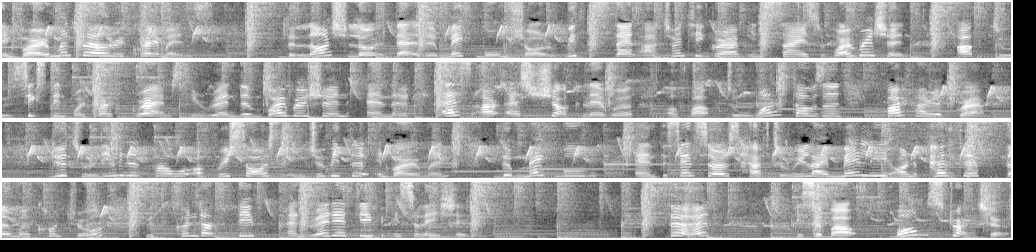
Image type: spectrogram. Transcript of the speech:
environmental requirements. The launch load that the mag boom shall withstand are 20 gram in size vibration, up to 16.5 grams in random vibration and a SRS shock level of up to 1,500 gram. Due to limited power of resource in Jupiter environment, the mag boom and the sensors have to rely mainly on the passive thermal control with conductive and radiative insulation. Third is about bomb structure.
